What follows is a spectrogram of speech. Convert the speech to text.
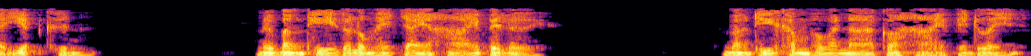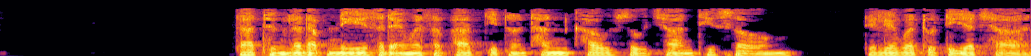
ละเอียดขึ้น หรือบางทีก็ลมหายใจหายไปเลย บางทีคำภาวนาก็หายไปด้วย ถ้าถึงระดับนี้แสดงว่าสภาพจิตของท่านเข้าสู่ฌานที่สอง ที่เรียกว่าทุติยฌาน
